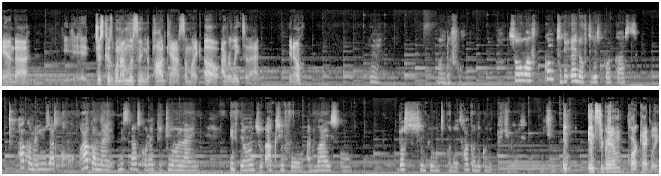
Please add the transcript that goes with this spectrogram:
And uh, it, just because when I'm listening to podcasts, I'm like, oh, I relate to that, you know? Hmm. Wonderful. So we've come to the end of today's podcast. How can my users, how can my listeners connect with you online if they want to ask you for advice or just simply want to connect? How can they connect with you guys? With you? In, Instagram, Clark Kegley,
